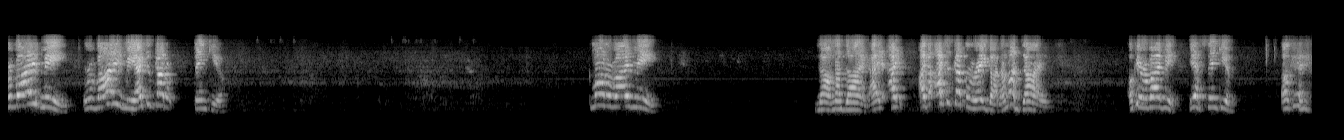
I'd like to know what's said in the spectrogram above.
Revive me! Revive me! I just gotta... Thank you. Come on, revive me! No, I'm not dying. I, I, I, I just got the ray gun. I'm not dying. Okay, revive me. Yes, thank you. Okay.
